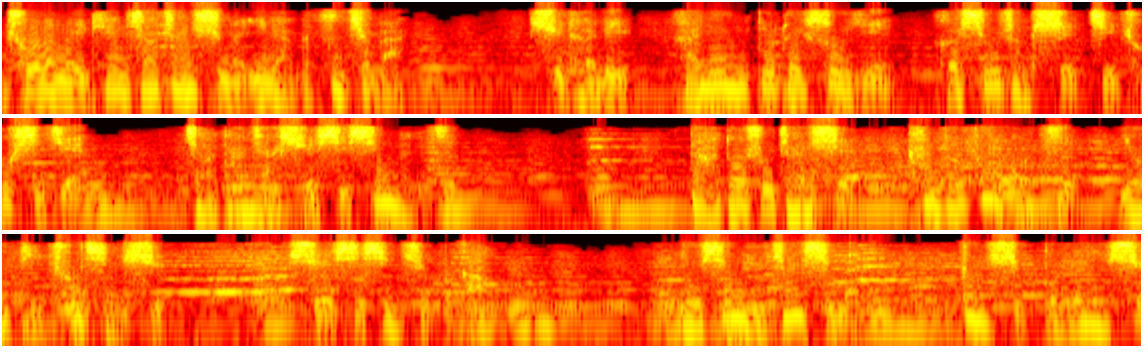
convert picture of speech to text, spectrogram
除了每天教战士们一两个字之外，徐特立还利用部队宿营和休整时挤出时间，教大家学习新文字。大多数战士看到外国字有抵触情绪，学习兴趣不高；有些女战士们更是不愿意学。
